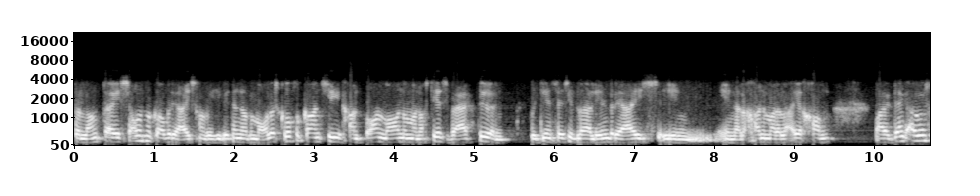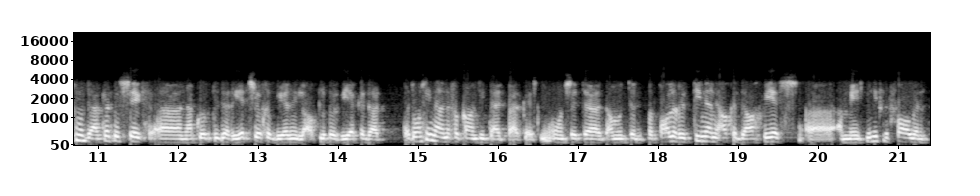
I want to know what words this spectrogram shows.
vir lang tyd saam met mekaar by die huis gaan wees. Jy weet 'n normale skoolvakansie gaan paar maande maar nog steeds werk toe en moet teen sessie bly alleen by die huis en en hulle gaan maar hulle eie gang. Maar ek dink ouers moet werklik besef uh en ek hoop dit het reeds so gebeur in die afgelope weke dat dat ons nie nou in 'n vakansietydperk is nie. Ons het uh, dan moet 'n bepaalde rotine in elke dag wees. Uh 'n mens moet nie verval in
